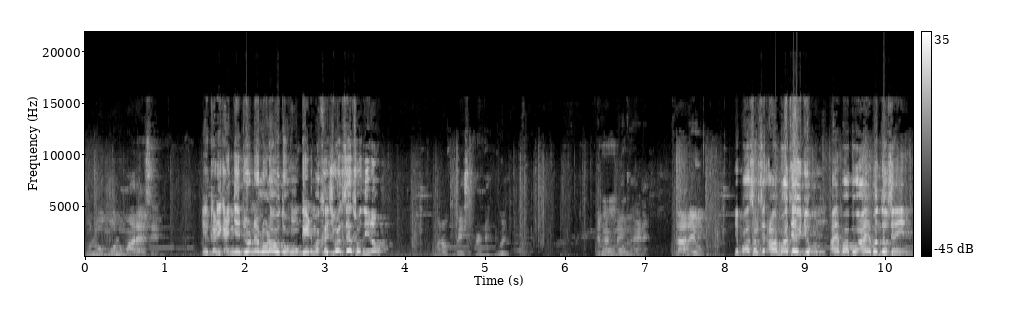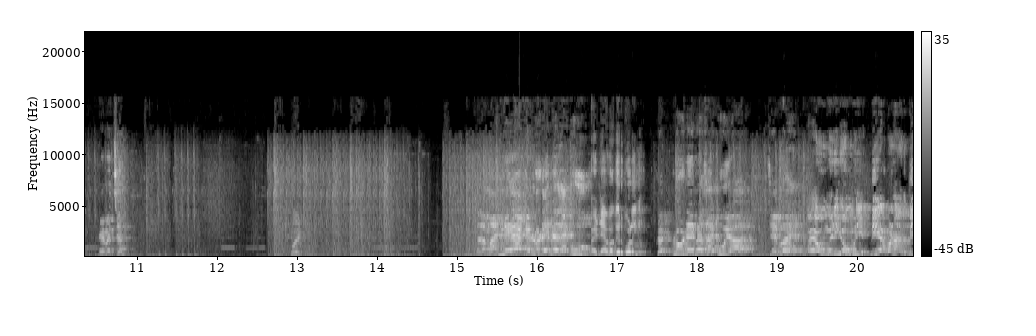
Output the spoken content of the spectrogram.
બોલો મોલું મારે છે. એ ઘડીક અહીંયા જોને લોડાવો તો હું ગેડમાં ખજવાલ છે સોદીનો? મારો બેસ્ટ ફ્રેન્ડ બોલ. કેટલા બોલે? નાખ્યા લાલ આવ્યું. એ પાછળ છે આ માથે આવી ગયો. આ બાબો આ બંધો છે અહીંયા. કેમ છે? કોઈ અલા માને કેટલું ડેમેજ આપ્યું? આઈડિયા વગર કોળી. કેટલું ડેમેજ આપ્યું યાર? જય ભાઈ. એ હું મરી ગયો હું મરી બે ભણા બે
